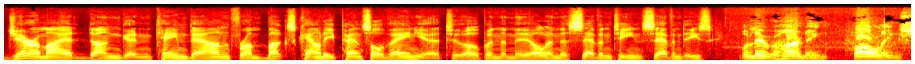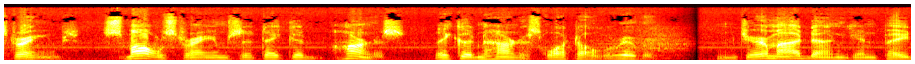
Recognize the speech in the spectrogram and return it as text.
Jeremiah Dungan came down from Bucks County, Pennsylvania to open the mill in the 1770s. Well, they were hunting falling streams, small streams that they could harness. They couldn't harness Watauga River. And Jeremiah Dungan paid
